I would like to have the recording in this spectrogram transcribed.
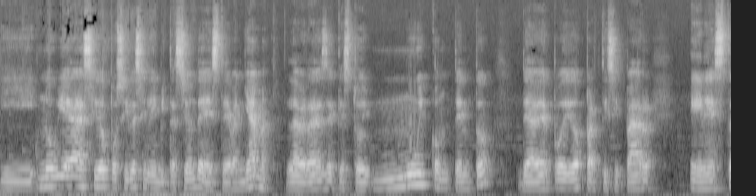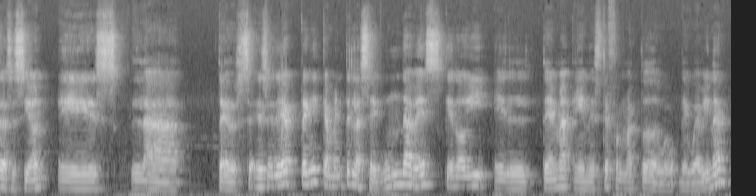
Y no hubiera sido posible sin la invitación de Esteban Llama. La verdad es de que estoy muy contento de haber podido participar en esta sesión. Es la tercera, técnicamente la segunda vez que doy el tema en este formato de, webinar.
